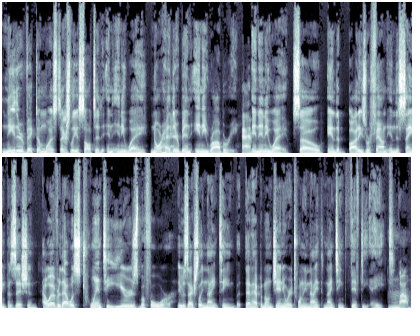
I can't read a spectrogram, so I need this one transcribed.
neither victim was sexually hmm. assaulted in any way, nor had there been any robbery Okay. in any way. So, and the bodies were found in the same position. However, that was 20 years before. It was actually 19, but that happened on January 29th, 1958 Wow.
